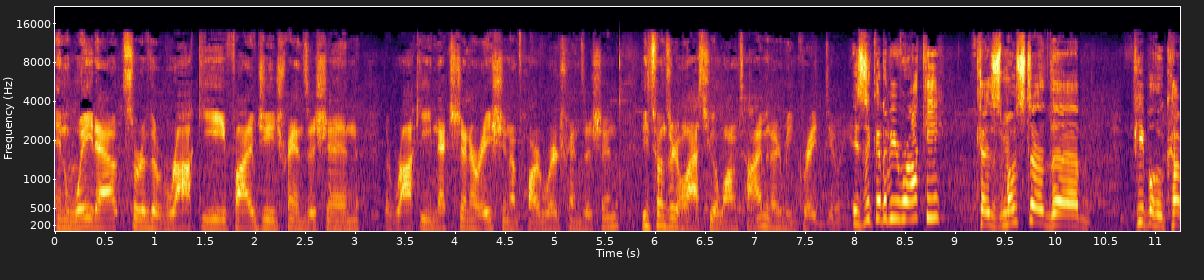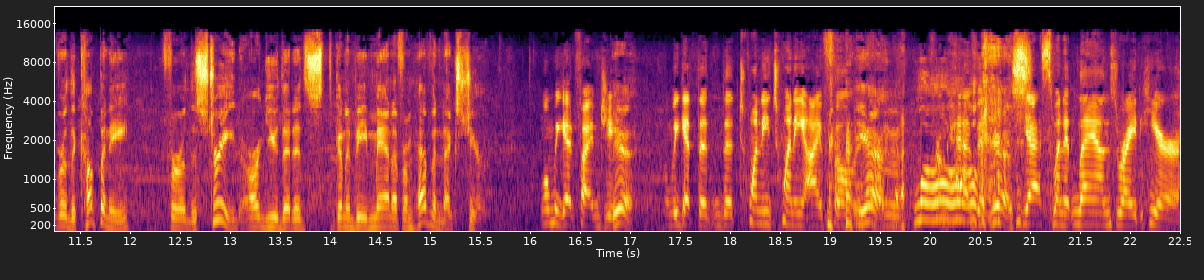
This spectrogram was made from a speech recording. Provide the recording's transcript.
and wait out sort of the rocky 5G transition, the rocky next generation of hardware transition, these phones are going to last you a long time and they're going to be great doing it. Is it going to be rocky? Because most of the people who cover the company for the street argue that it's going to be manna from heaven next year. When we get 5G. Yeah. When we get the, the 2020 iPhone yeah. from, from heaven. Yes. yes, when it lands right here.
